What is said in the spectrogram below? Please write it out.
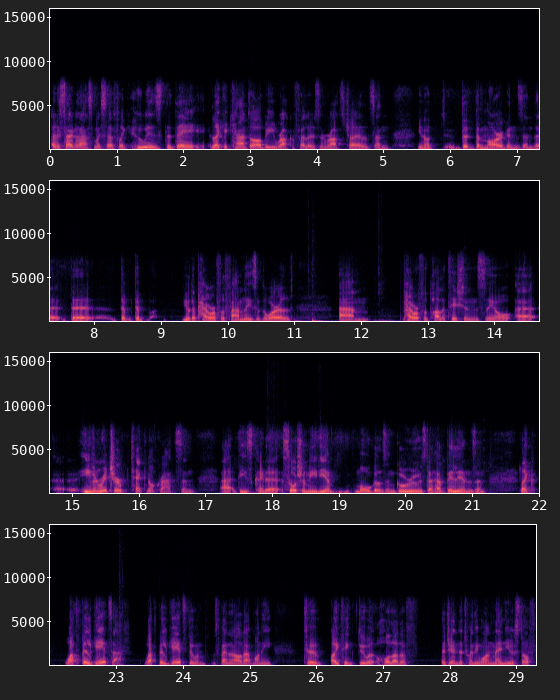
I started asking myself like, who is the they? Like, it can't all be Rockefellers and Rothschilds and you know the the Morgans and the the the, the you know the powerful families of the world. Um, powerful politicians, you know, uh, uh, even richer technocrats and uh, these kind of social media moguls and gurus that have billions and like what's Bill Gates at? What's Bill Gates doing spending all that money to I think do a whole lot of Agenda 21 menu stuff.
